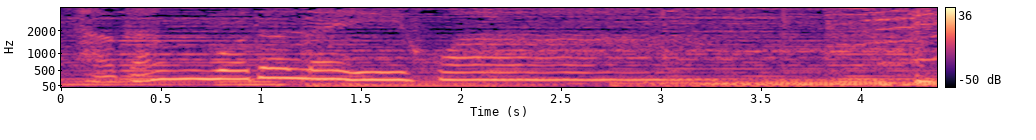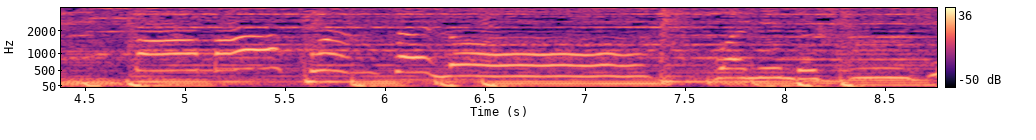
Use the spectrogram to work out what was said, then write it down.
擦干我的泪花，爸妈困在了外面的世界，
